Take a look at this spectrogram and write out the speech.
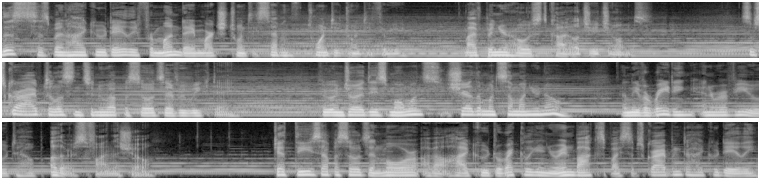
This has been Haiku Daily for Monday, March 27th, 2023. I've been your host, Kyle G. Jones. Subscribe to listen to new episodes every weekday. If you enjoyed these moments, share them with someone you know, and leave a rating and a review to help others find the show. Get these episodes and more about haiku directly in your inbox by subscribing to Haiku Daily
